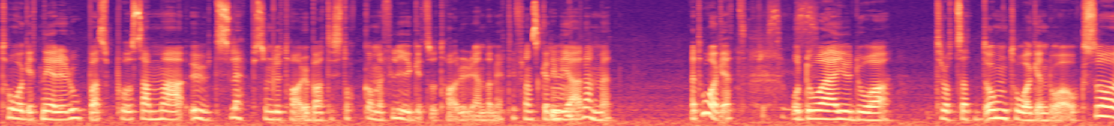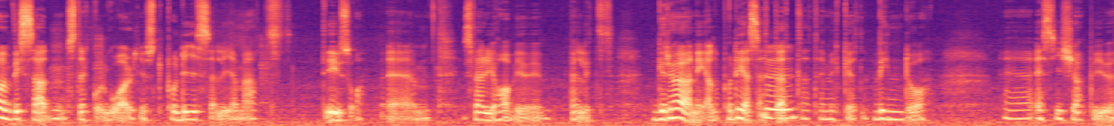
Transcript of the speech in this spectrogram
tåget ner i Europa så på samma utsläpp som du tar det bara till Stockholm med flyget så tar du det ända ner till franska Mm. rivieran med, med tåget. Precis. Och då är ju då, trots att de tågen då också vissa sträckor går just på diesel i och med att det är ju så. Eh, I Sverige har vi ju väldigt grön el på det sättet. Mm. Att det är mycket vind och eh, SJ köper ju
